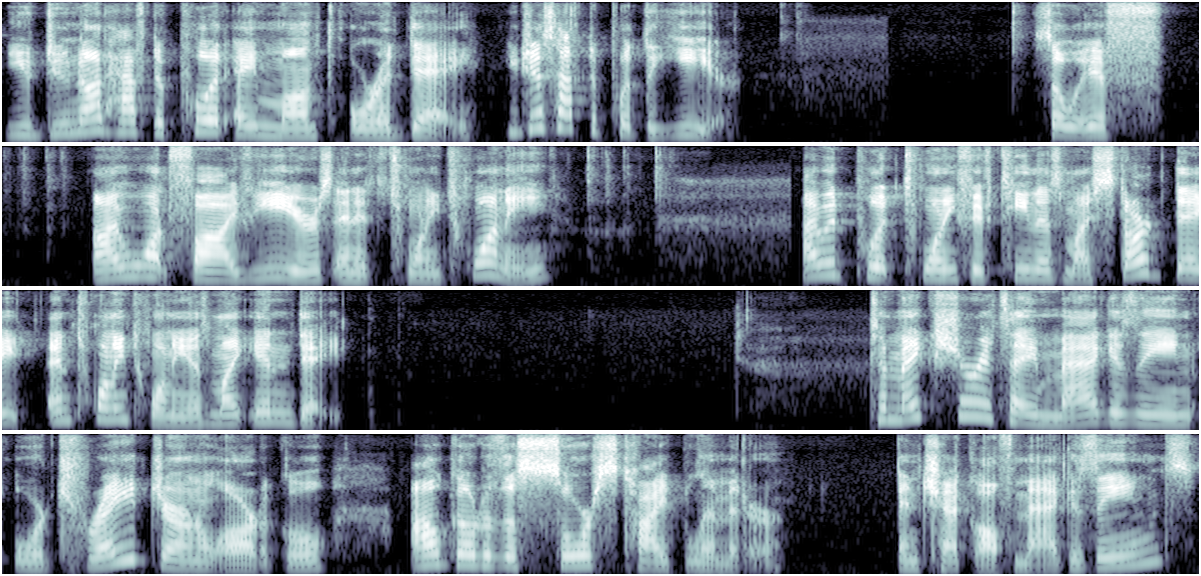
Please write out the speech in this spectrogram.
You do not have to put a month or a day. You just have to put the year. So if I want five years and it's 2020, I would put 2015 as my start date and 2020 as my end date. To make sure it's a magazine or trade journal article, I'll go to the source type limiter and check off magazines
